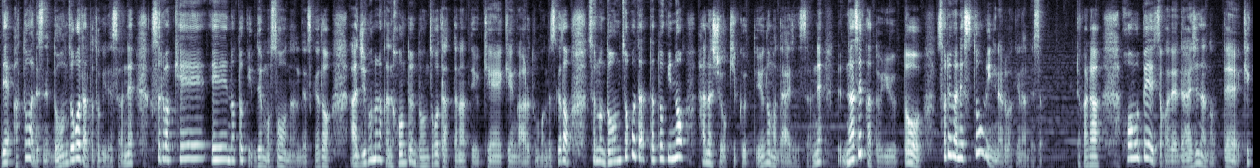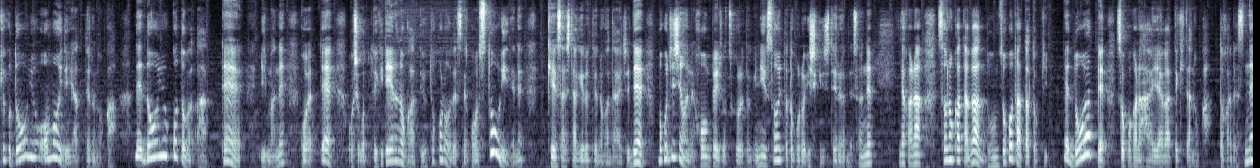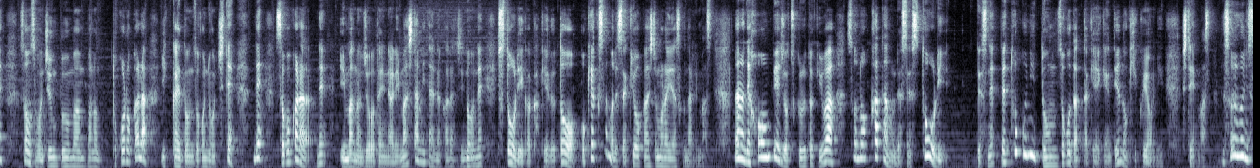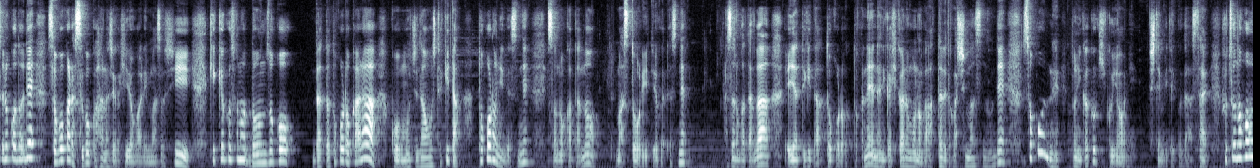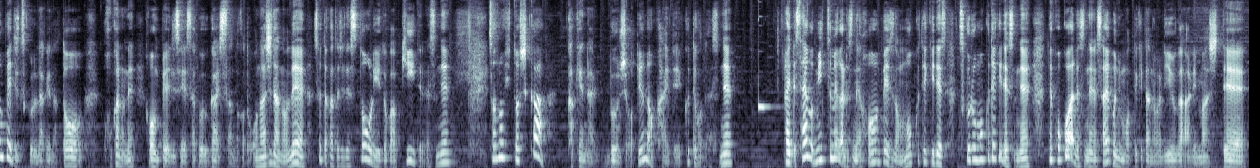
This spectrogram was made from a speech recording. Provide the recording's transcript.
で、あとはですね、どん底だった時ですよね。それは経営の時でもそうなんですけど、あ自分の中で本当にどん底だったなっていう経験があると思うんですけど、そのどん底だった時の話を聞くっていうのも大事ですよね。なぜかというと、それがね、ストーリーになるわけなんですよ。だから、ホームページとかで大事なのって、結局どういう思いでやってるのか。で、どういうことがあって、今ね、こうやってお仕事できているのかっていうところをですね、このストーリーでね、掲載してあげるっていうのが大事で、僕自身はね、ホームページを作るときにそういったところを意識してるんですよね。だから、その方がどん底だった時、で、どうやってそこから這い上がってきたのかとかですね、そもそも順風満帆のところから一回どん底に落ちて、で、そこからね、今の状態になりましたみたいな形のね、ストーリーが書けると、お客さんもですね、共感してもらいやすくなります。なので、ホームページを作るときは、その方のですね、ストーリーですね。で、特にどん底だった経験っていうのを聞くようにしています。でそういうふうにすることで、そこからすごく話が広がりますし、結局そのどん底だったところから、こう持ち直してきたところにですね、その方の、まあ、ストーリーというかですね、その方がやってきたところとかね、何か光るものがあったりとかしますので、そこをね、とにかく聞くようにしてみてください。普通のホームページ作るだけだと、他のね、ホームページ制作会社さんとかと同じなので、そういった形でストーリーとかを聞いてですね、その人しか書けない文章っていうのを書いていくってことですね。はい。で、最後3つ目がですね、ホームページの目的です。作る目的ですね。で、ここはですね、最後に持ってきたのは理由がありまして、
